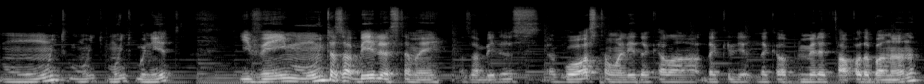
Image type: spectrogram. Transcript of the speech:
Muito, muito, muito bonita. E vem muitas abelhas também. As abelhas gostam ali daquela, daquele, daquela primeira etapa da banana.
